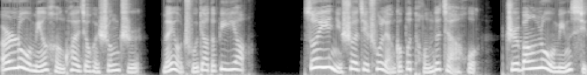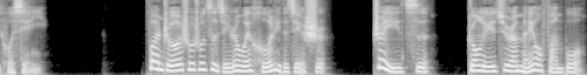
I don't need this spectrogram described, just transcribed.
而陆明很快就会升职，没有除掉的必要。所以你设计出两个不同的家伙，只帮陆明洗脱嫌疑。范哲说出自己认为合理的解释，这一次，钟离居然没有反驳。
